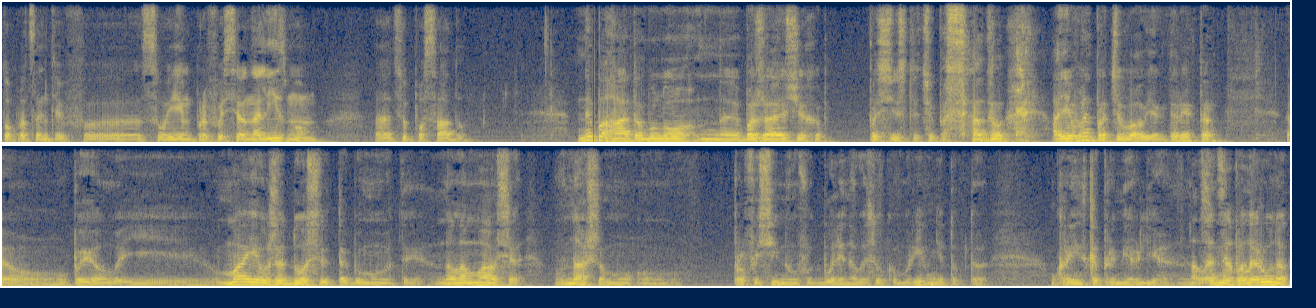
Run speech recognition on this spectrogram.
100% е, своїм професіоналізмом цю посаду. Небагато було бажаючих посісти цю посаду. А Євген працював як директор УПЛ і має вже досвід, так би мовити, наламався в нашому професійному футболі на високому рівні, тобто Українська прем'єр-ліга. це, не вели- подарунок.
